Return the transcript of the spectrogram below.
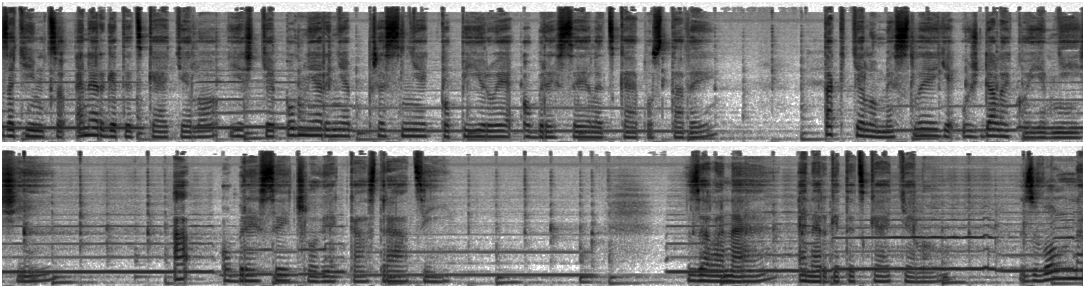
zatímco energetické tělo ještě poměrně přesně kopíruje obrysy lidské postavy, tak tělo mysli je už daleko jemnější a obrysy člověka ztrácí. Zelené energetické tělo zvolna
